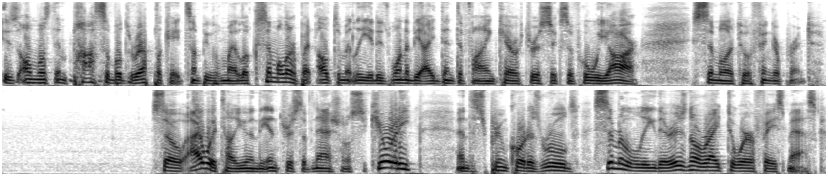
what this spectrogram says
is almost impossible to replicate. Some people might look similar, but ultimately it is one of the identifying characteristics of who we are, similar to a fingerprint. So I would tell you, in the interest of national security, and the Supreme Court has ruled similarly, there is no right to wear a face mask.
